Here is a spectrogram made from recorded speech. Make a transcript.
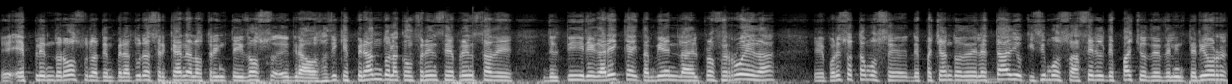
eh, esplendoroso, una temperatura cercana a los 32 eh, grados. Así que esperando la conferencia de prensa de, del Tigre Gareca y también la del profe Rueda. eh, por eso estamos eh, despachando desde el estadio. Quisimos hacer el despacho desde el interior,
